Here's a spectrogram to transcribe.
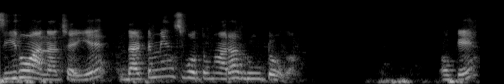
जीरो आना चाहिए दैट मीन्स वो तुम्हारा रूट होगा ओके okay?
